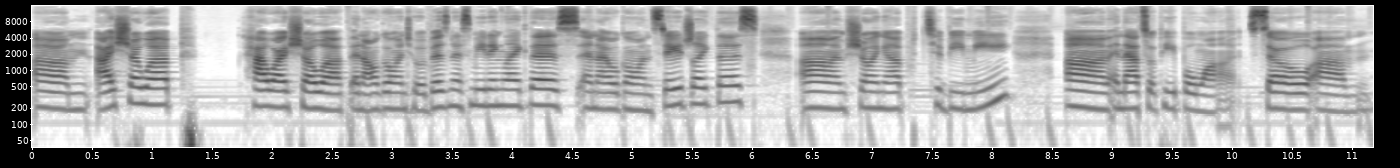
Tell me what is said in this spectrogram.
Um, I show up how I show up, and I'll go into a business meeting like this, and I will go on stage like this. Um, I'm showing up to be me, um, and that's what people want. So, um,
